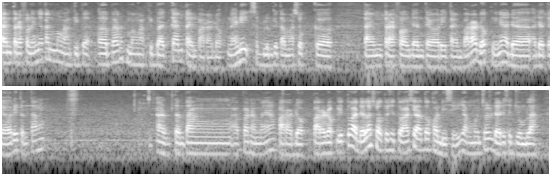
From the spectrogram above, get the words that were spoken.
time travel ini akan mengakibat uh, mengakibatkan time paradox. Nah ini sebelum kita masuk ke time travel dan teori time paradox ini ada ada teori tentang uh, tentang apa namanya paradok. Paradok itu adalah suatu situasi atau kondisi yang muncul dari sejumlah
